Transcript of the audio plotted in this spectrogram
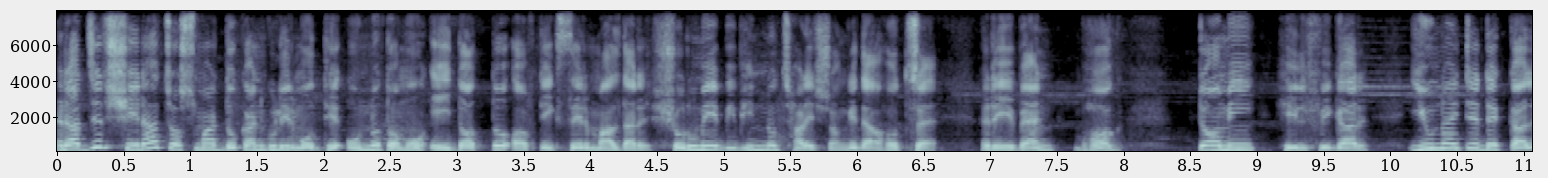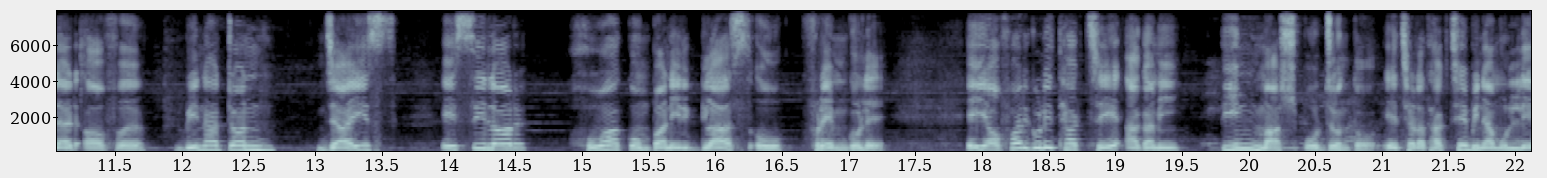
রাজ্যের সেরা চশমার দোকানগুলির মধ্যে অন্যতম এই দত্ত অপটিক্সের মালদার শোরুমে বিভিন্ন ছাড়ের সঙ্গে দেওয়া হচ্ছে। Ray Ban, Vogue, Tommy, Hilfiger, United Colors of Benetton, Zeiss, Essilor, Hoya কোম্পানির গ্লাস ও ফ্রেমগুলো এই অফারগুলি থাকছে আগামী তিন মাস পর্যন্ত। এছাড়া থাকছে বিনামূল্যে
